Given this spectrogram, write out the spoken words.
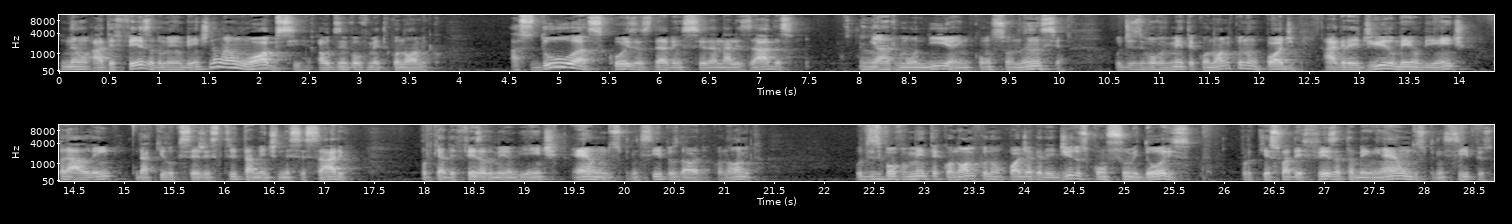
não, a defesa do meio ambiente não é um óbice ao desenvolvimento econômico as duas coisas devem ser analisadas em harmonia, em consonância. O desenvolvimento econômico não pode agredir o meio ambiente para além daquilo que seja estritamente necessário, porque a defesa do meio ambiente é um dos princípios da ordem econômica. O desenvolvimento econômico não pode agredir os consumidores, porque sua defesa também é um dos princípios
